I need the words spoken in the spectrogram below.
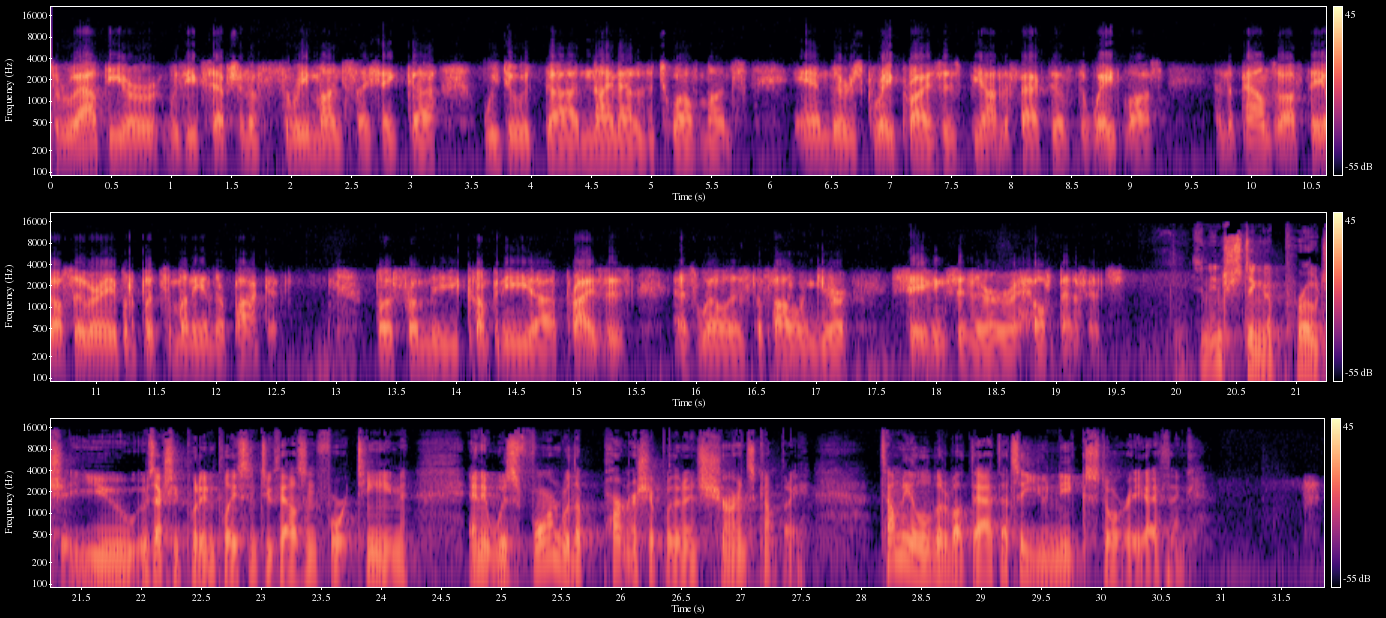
throughout the year, with the exception of three months. I think uh, we do it uh, nine out of the twelve months, and there's great prizes beyond the fact of the weight loss and the pounds off. They also are able to put some money in their pocket, both from the company uh, prizes as well as the following year savings in their health benefits. It's an interesting approach. You it was actually put in place in 2014, and it was formed with a partnership with an insurance company. Tell me a little bit about that. That's a unique story, I think.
